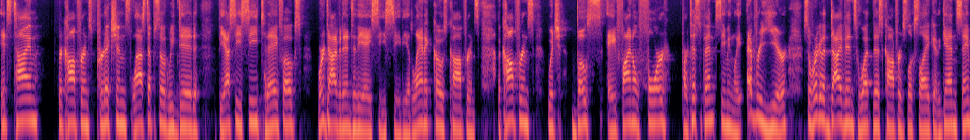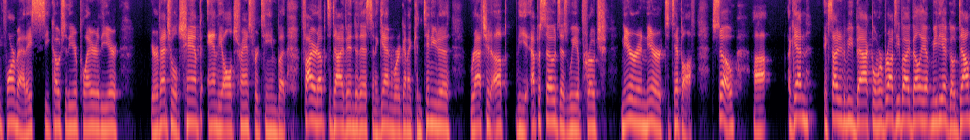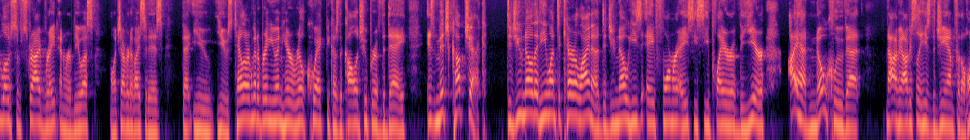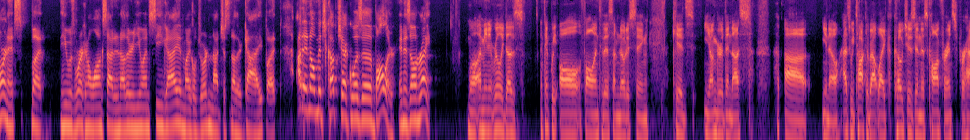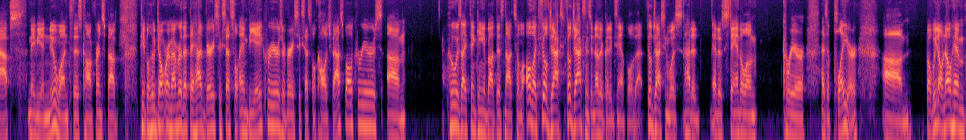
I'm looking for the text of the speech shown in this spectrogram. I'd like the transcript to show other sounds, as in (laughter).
It's time for conference predictions. Last episode, we did the SEC. Today, folks, we're diving into the ACC, the Atlantic Coast Conference, a conference which boasts a Final Four participant seemingly every year. So we're going to dive into what this conference looks like. And again, same format ACC Coach of the Year, Player of the Year, your eventual champ, and the all transfer team. But fired up to dive into this. And again, we're going to continue to ratchet up the episodes as we approach nearer and nearer to tip off. So, uh, again, Excited to be back, but we're brought to you by Belly Up Media. Go download, subscribe, rate, and review us on whichever device it is that you use. Taylor, I'm going to bring you in here real quick because the college hooper of the day is Mitch Kupchak. Did you know that he went to Carolina? Did you know he's a former ACC player of the year? I had no clue that. Now, I mean, obviously he's the GM for the Hornets, but he was working alongside another UNC guy and Michael Jordan, not just another guy, but I didn't know Mitch Kupchak was a baller in his own right. Well, I mean, it really does. I think we all fall into this. I'm noticing kids younger than us, uh, you know, as we talk about like coaches in this conference, perhaps maybe a new one to this conference about people who don't remember that they had very successful NBA careers or very successful college basketball careers. Um, who was I thinking about this not so long? Oh, like Phil Jackson. Phil Jackson is another good example of that. Phil Jackson was had a had a standalone career as a player. Um, but we don't know him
